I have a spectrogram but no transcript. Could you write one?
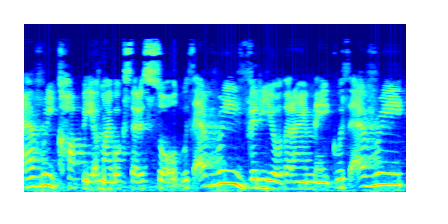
every copy of my books that is sold, with every video that I make, with every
